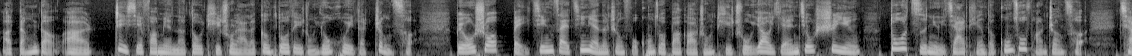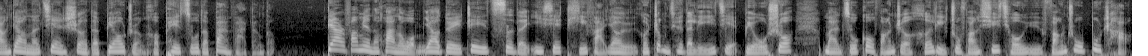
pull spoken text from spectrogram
啊等等啊这些方面呢，都提出来了更多的一种优惠的政策。比如说，北京在今年的政府工作报告中提出，要研究适应多子女家庭的公租房政策，强调呢建设的标准和配租的办法等等。第二方面的话呢，我们要对这一次的一些提法要有一个正确的理解。比如说，满足购房者合理住房需求与房住不炒，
